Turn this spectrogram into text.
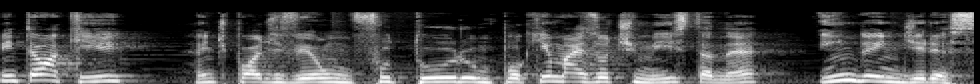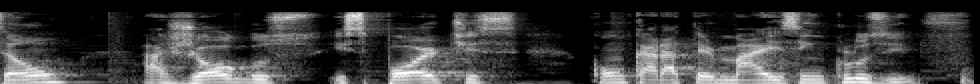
Então aqui a gente pode ver um futuro um pouquinho mais otimista, né, indo em direção a jogos, esportes com um caráter mais inclusivo.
